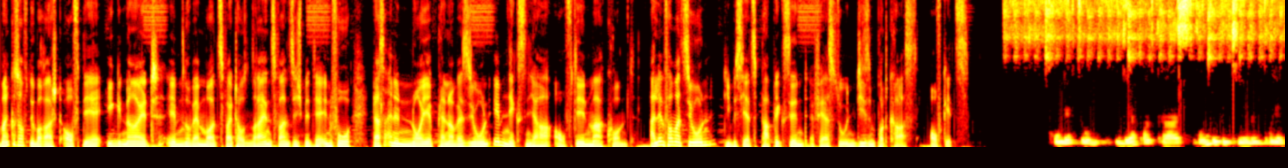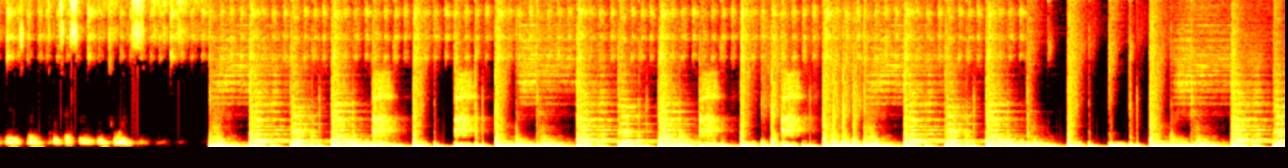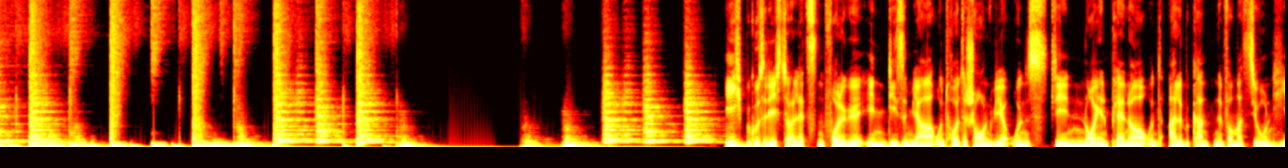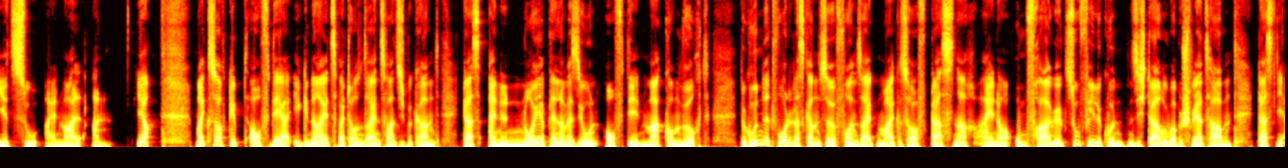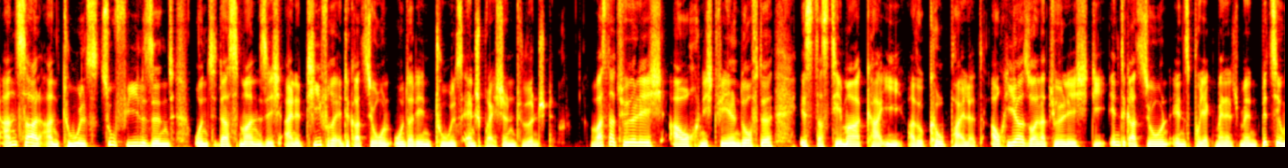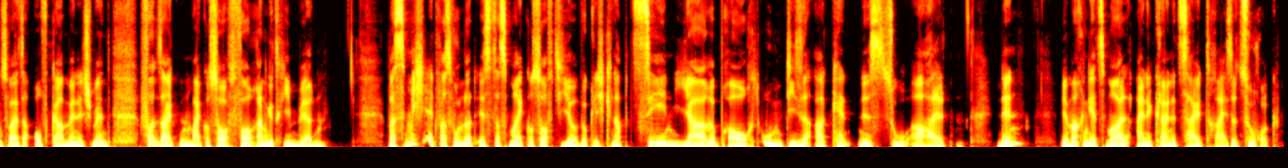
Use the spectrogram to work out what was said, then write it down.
Microsoft überrascht auf der Ignite im November 2023 mit der Info, dass eine neue Planner-Version im nächsten Jahr auf den Markt kommt. Alle Informationen, die bis jetzt public sind, erfährst du in diesem Podcast. Auf geht's. Projektum, der Podcast rund um die Themen Projektmanagement, Prozesse und Tools. Ich begrüße dich zur letzten Folge in diesem Jahr und heute schauen wir uns den neuen Planner und alle bekannten Informationen hierzu einmal an. Ja, Microsoft gibt auf der Ignite 2023 bekannt, dass eine neue Planner-Version auf den Markt kommen wird. Begründet wurde das Ganze von Seiten Microsoft, dass nach einer Umfrage zu viele Kunden sich darüber beschwert haben, dass die Anzahl an Tools zu viele sind und dass man sich eine tiefere Integration unter den Tools entsprechend wünscht. Was natürlich auch nicht fehlen durfte, ist das Thema KI, also Copilot. Auch hier soll natürlich die Integration ins Projektmanagement bzw. Aufgabenmanagement von Seiten Microsoft vorangetrieben werden. Was mich etwas wundert, ist, dass Microsoft hier wirklich knapp zehn Jahre braucht, um diese Erkenntnis zu erhalten. Denn wir machen jetzt mal eine kleine Zeitreise zurück.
